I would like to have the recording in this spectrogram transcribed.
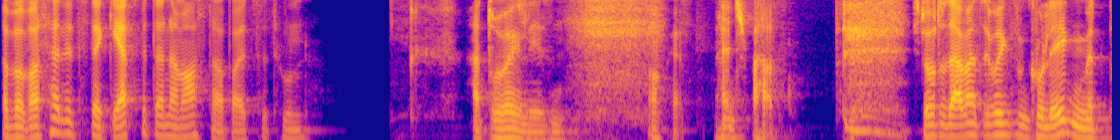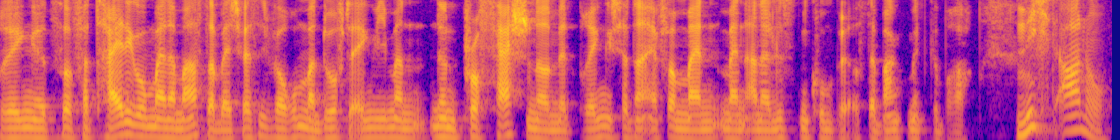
Aber was hat jetzt der Gerd mit deiner Masterarbeit zu tun? Hat drüber gelesen. Okay. Nein, Spaß. Ich durfte damals übrigens einen Kollegen mitbringen äh, zur Verteidigung meiner Masterarbeit. Ich weiß nicht warum, man durfte irgendwie jemanden, einen Professional mitbringen. Ich hatte einfach meinen, meinen Analystenkumpel aus der Bank mitgebracht. Nicht Arno.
